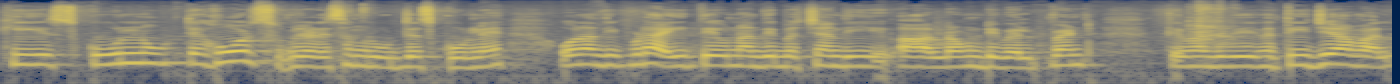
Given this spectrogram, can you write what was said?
ਕਿ ਸਕੂਲ ਨੂੰ ਤੇ ਹੋਰ ਜਿਹੜੇ ਸੰਗਰੂਰ ਦੇ ਸਕੂਲ ਨੇ, ਉਹਨਾਂ ਦੀ ਪੜ੍ਹਾਈ ਤੇ ਉਹਨਾਂ ਦੇ ਬੱਚਿਆਂ ਦੀ ਆਲ ਰਾਊਂਡ ਡਿਵੈਲਪਮੈਂਟ ਤੇ ਉਹਨਾਂ ਦੇ ਨਤੀਜਿਆਂ ਵੱਲ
